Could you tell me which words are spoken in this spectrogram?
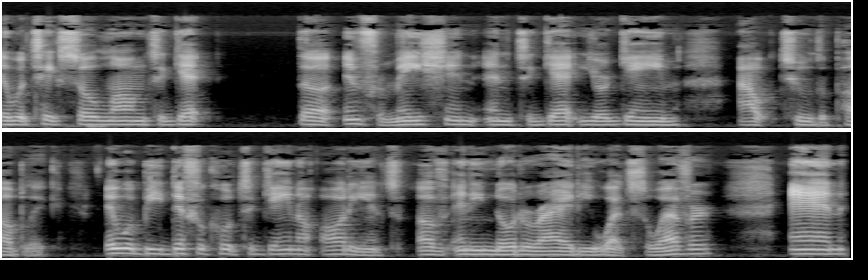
It would take so long to get the information and to get your game out to the public. It would be difficult to gain an audience of any notoriety whatsoever, and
